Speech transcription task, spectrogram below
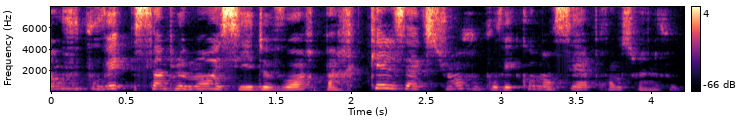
Donc vous pouvez simplement essayer de voir par quelles actions vous pouvez commencer à prendre soin de vous.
